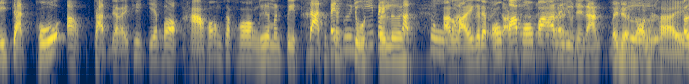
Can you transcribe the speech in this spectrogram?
มีจัดพลุอ้าวจัดอย่างไรที่เจี๊ยบบอกหาห้องสักห้องที่มันปิดจัดเป็นพื้นจุดที่ไปเลยเป็นสัดส่วนอะไรก็ได้โป๊ะปาโป๊ะปาอะไรอยู่ในนั้นไม่เดือดร้อนใคร เอ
